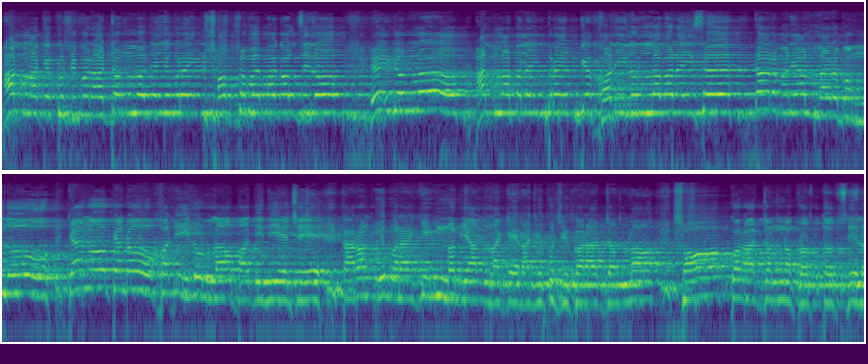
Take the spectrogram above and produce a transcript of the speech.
আল্লাহকে খুশি করার জন্য যে ইব্রাহিম সবসময় পাগল ছিল, এই জন্য আল্লাহ তালা ইব্রাহিমকে খলিলুল্লাহ বানাইছে। তার মানে আল্লাহর বন্ধু। কেন কেন খলিলুল্লাহ উপাধি দিয়েছে? কারণ ইব্রাহিম নবী আল্লাহকে রাজি খুশি করার জন্য, সব করার জন্য প্রস্তুত ছিল।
